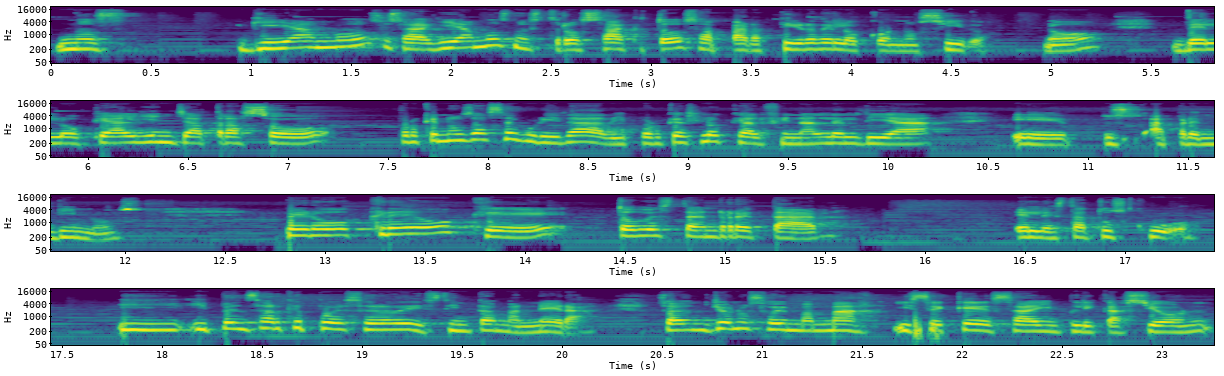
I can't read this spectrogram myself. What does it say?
nos guiamos, o sea, guiamos nuestros actos a partir de lo conocido, ¿no? De lo que alguien ya trazó, porque nos da seguridad y porque es lo que al final del día eh, pues, aprendimos. Pero creo que todo está en retar el status quo y, y, pensar que puede ser de distinta manera. O sea, yo no soy mamá y sé que esa implicación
